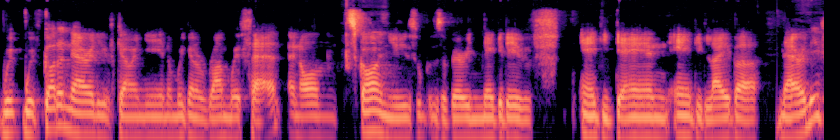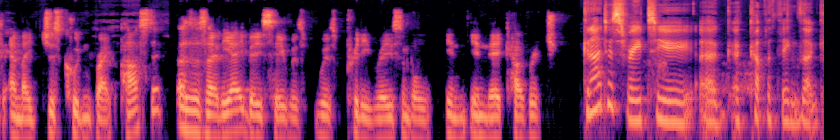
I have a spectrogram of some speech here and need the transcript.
we, we've got a narrative going in and we're going to run with that. And on Sky News, it was a very negative anti Dan, anti Labor narrative, and they just couldn't break past it. As I say, the ABC was was pretty reasonable in in their coverage. Can I just read to you a, a couple of things? Like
